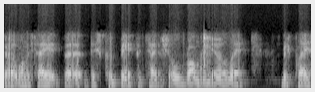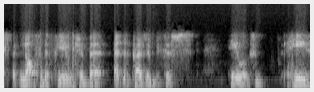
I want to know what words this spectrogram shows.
don't want to say it, but this could be a potential Romagnoli replacement, not for the future, but at the present because he looks he's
